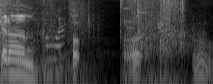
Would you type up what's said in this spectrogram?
Get him! Oh. Oh. Ooh.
